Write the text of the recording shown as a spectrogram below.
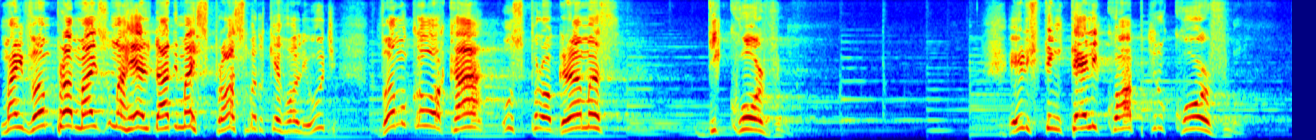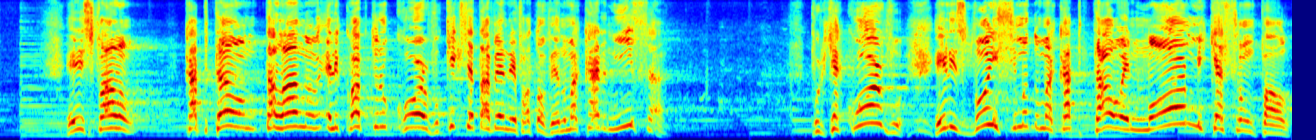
Mas vamos para mais uma realidade mais próxima do que Hollywood. Vamos colocar os programas de corvo. Eles têm helicóptero corvo. Eles falam, capitão, está lá no helicóptero corvo. O que, que você está vendo? Ele fala, estou vendo uma carniça porque é corvo. Eles vão em cima de uma capital enorme que é São Paulo.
